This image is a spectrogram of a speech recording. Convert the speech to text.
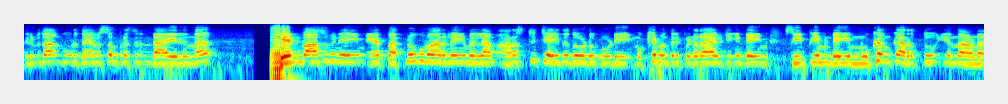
തിരുവിതാംകൂർ ദേവസ്വം പ്രസിഡന്റ് ആയിരുന്ന എൻ വാസുവിനെയും എ പത്മകുമാറിനെയും എല്ലാം അറസ്റ്റ് ചെയ്തതോടുകൂടി മുഖ്യമന്ത്രി പിണറായി വിജയന്റെയും സി പി എമ്മിന്റെയും മുഖം കറുത്തു എന്നാണ്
